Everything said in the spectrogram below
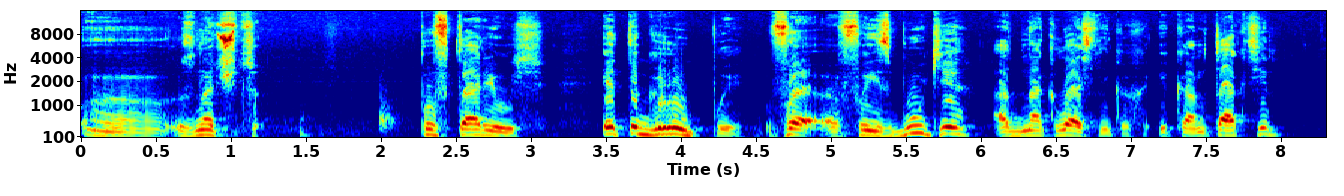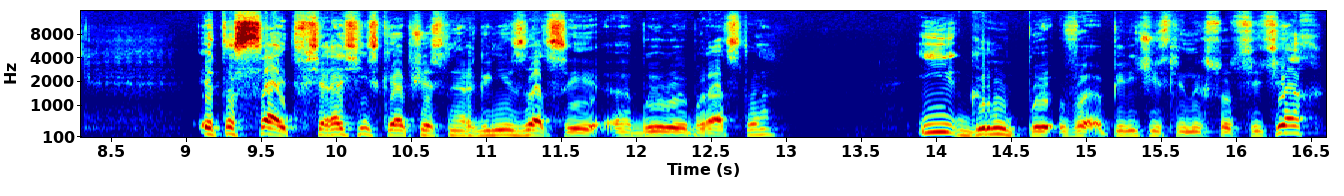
Э, Значит, повторюсь, это группы в Фейсбуке, Одноклассниках и ВКонтакте. Это сайт Всероссийской общественной организации э, «Боевое братство». И группы в перечисленных соцсетях.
